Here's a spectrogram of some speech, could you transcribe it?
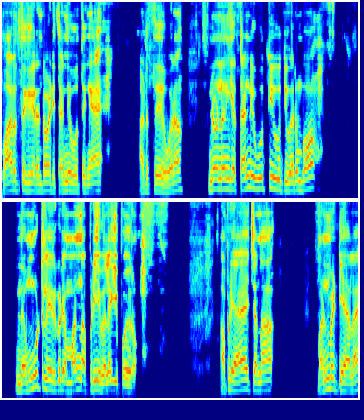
வாரத்துக்கு ரெண்டு வாட்டி தண்ணி ஊற்றுங்க அடுத்து உரம். இன்னொன்று நீங்கள் தண்ணி ஊற்றி ஊற்றி வரும்போது இந்த மூட்டில் இருக்கக்கூடிய மண் அப்படியே விலகி போயிடும் அப்படி ஆயிடுச்சுன்னா மண்வெட்டியால்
